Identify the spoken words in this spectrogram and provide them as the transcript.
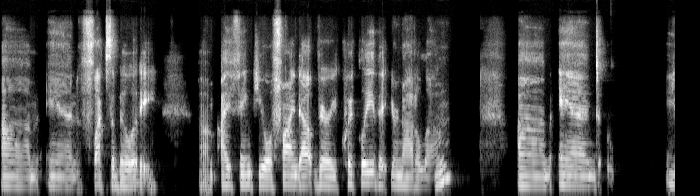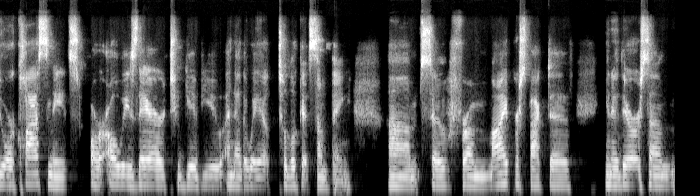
um, and flexibility. Um, I think you'll find out very quickly that you're not alone. Um, and your classmates are always there to give you another way to look at something. Um, so, from my perspective, you know, there are some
